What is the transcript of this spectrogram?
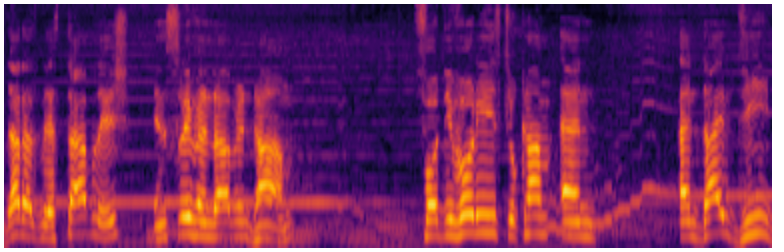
that has been established in Sri Vrindavan Dham for devotees to come and, and dive deep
